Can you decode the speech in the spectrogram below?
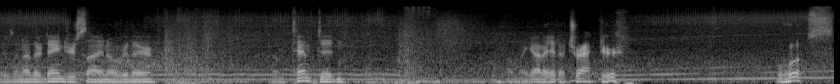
There's another danger sign over there. I'm tempted. Oh my god, I hit a tractor. Whoops.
